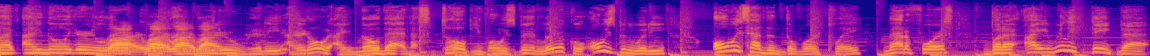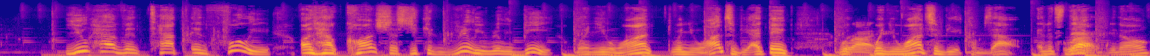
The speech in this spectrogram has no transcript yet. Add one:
like i know you're lyrical right, I right, know right. you're witty i know i know that and that's dope you've always been lyrical always been witty always had the, the wordplay metaphors but I, I really think that you haven't tapped in fully on how conscious you can really really be when you want when you want to be i think w- Right. when you want to be it comes out and it's there Right. you know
